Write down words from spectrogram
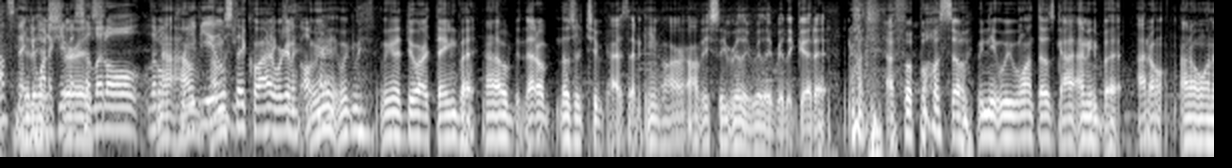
announcement. it You want to is, give sure us a is. little little Nah, I'm- preview? I'm, gonna stay quiet. We're gonna, keep- we're gonna we're gonna we're gonna do our thing, but that'll, that'll those are two guys that you know are obviously really really really good at you know, at football. So we need we want those guys. I mean, but I don't I don't want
